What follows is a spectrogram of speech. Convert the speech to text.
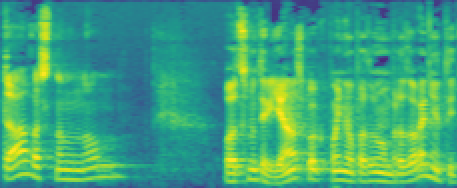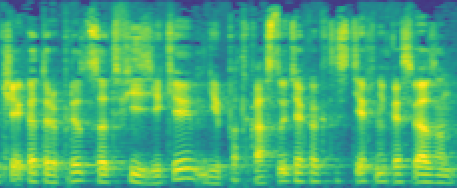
Да, в основном. Вот смотри, я насколько понял по твоему образованию, ты человек, который придется от физики, и подкаст у тебя как-то с техникой связан,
